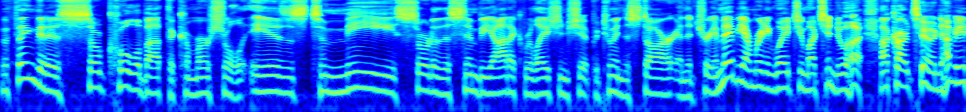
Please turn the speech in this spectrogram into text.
The thing that is so cool about the commercial is, to me, sort of the symbiotic relationship between the star and the tree. And maybe I'm reading way too much into a, a, cartoon. I mean,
